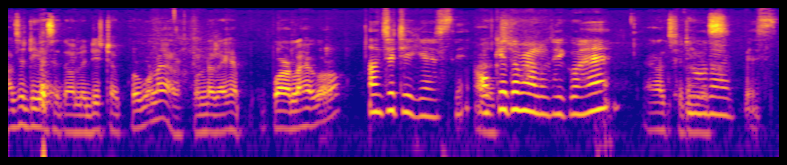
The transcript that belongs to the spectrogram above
আচ্ছা ঠিক আছে তাহলে ডিস্টার্ব করব না আর ফোনটা রেখে পড়ালেখা করো। আচ্ছা ঠিক আছে। ওকে তো ভালো থেকো হ্যাঁ? আচ্ছা ঠিক আছে।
